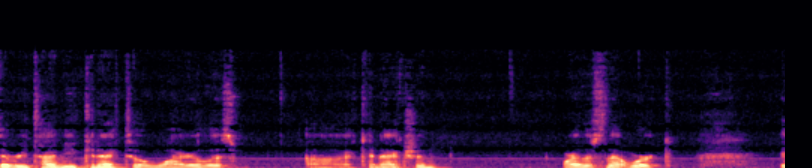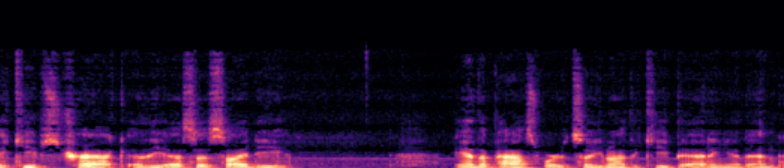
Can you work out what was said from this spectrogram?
every time you connect to a wireless uh, connection, wireless network, it keeps track of the SSID and the password so you don't have to keep adding it in.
